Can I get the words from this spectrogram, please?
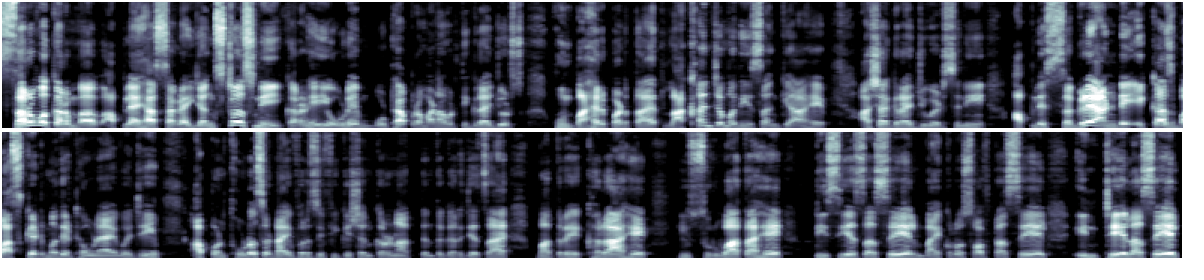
सर्व कर्म आपल्या ह्या सगळ्या यंगस्टर्सनी कारण हे एवढे मोठ्या प्रमाणावरती ग्रॅज्युएट्स होऊन बाहेर पडत आहेत लाखांच्या मध्ये ही संख्या आहे अशा ग्रॅज्युएट्सनी आपले सगळे अंडे एकाच बास्केटमध्ये ठेवण्याऐवजी आपण थोडंसं डायव्हर्सिफिकेशन करणं अत्यंत गरजेचं आहे. मात्र हे खरं आहे ही सुरुवात आहे. टी सी एस असेल मायक्रोसॉफ्ट असेल इंटेल असेल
